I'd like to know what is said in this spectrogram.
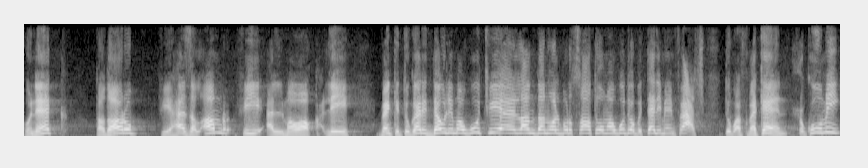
هناك تضارب في هذا الأمر في المواقع. ليه؟ البنك التجاري الدولي موجود في لندن والبورصات وموجود وبالتالي ما ينفعش تبقى في مكان حكومي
